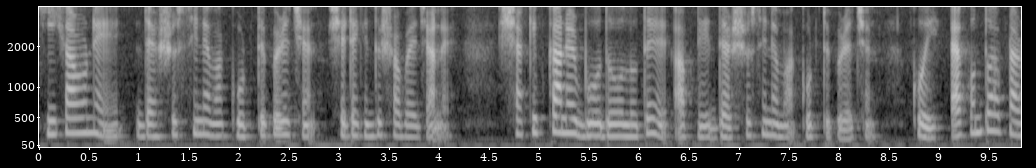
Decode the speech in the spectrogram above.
কি কারণে দেড়শো সিনেমা করতে পেরেছেন সেটা কিন্তু সবাই জানে। শাকিব খানের বদৌলতে আপনি দেড়শো সিনেমা করতে পেরেছেন। কই, এখন তো আপনার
